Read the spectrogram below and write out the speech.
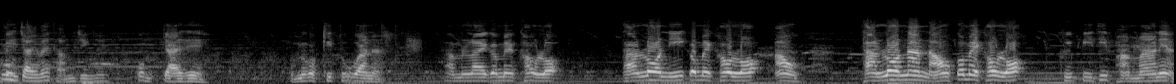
กุ้มใจไหมถามจริงเลยก้มใจสิผมก็คิดทุกวันอะทำอะไรก็ไม่เข้าเลาะทานล้อนี้ก็ไม่เข้าเลาะเอา ทานล้อหน้าหนาวก็ไม่เข้าเลาะ คือปีที่ผ่านมาเนี่ย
